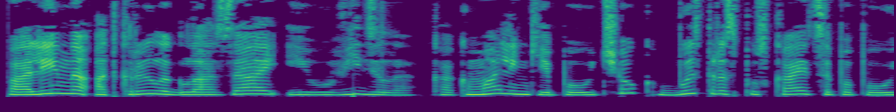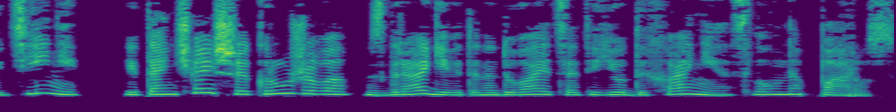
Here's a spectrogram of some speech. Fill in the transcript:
Полина открыла глаза и увидела, как маленький паучок быстро спускается по паутине и тончайшее кружево вздрагивает и надувается от ее дыхания, словно парус.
